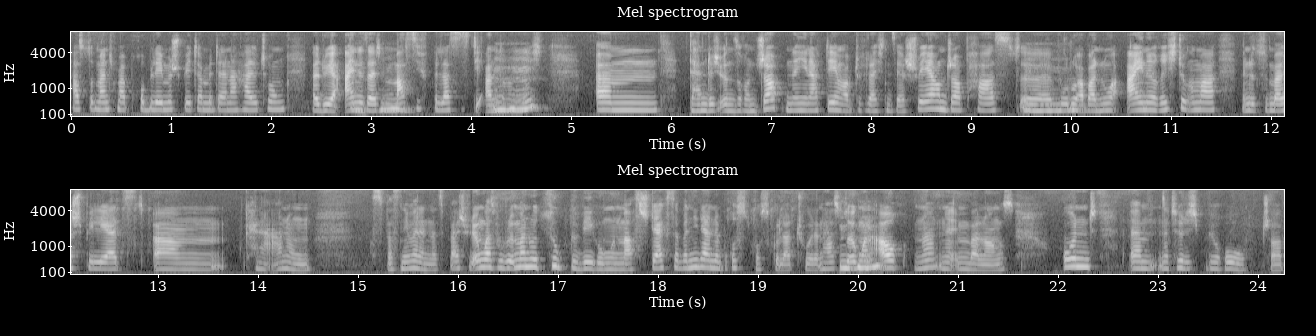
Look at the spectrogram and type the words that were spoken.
hast du manchmal Probleme später mit deiner Haltung, weil du ja eine Seite mhm. massiv belastest, die andere mhm. nicht. Ähm, dann durch unseren Job, ne, je nachdem, ob du vielleicht einen sehr schweren Job hast, äh, mhm. äh, wo du aber nur eine Richtung immer, wenn du zum Beispiel jetzt, ähm, keine Ahnung, was, was, nehmen wir denn als Beispiel? Irgendwas, wo du immer nur Zugbewegungen machst, stärkst aber nie deine Brustmuskulatur, dann hast du mhm. irgendwann auch ne, eine Imbalance. Und ähm, natürlich Bürojob.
